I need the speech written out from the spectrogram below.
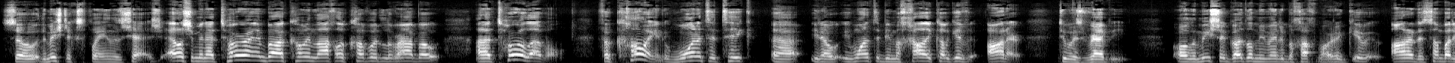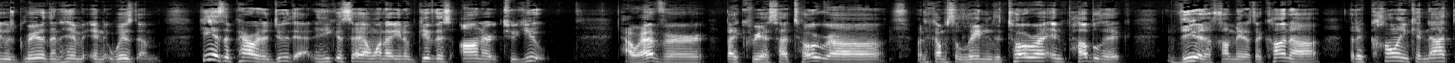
So the mission explains, El Torah and Ba Lachal Kavod Larabo on a Torah level. If a Kohen wanted to take, uh, you know, he wanted to be Machalik, give honor to his Rebbe, or Lamisha Gadol to give honor to somebody who's greater than him in wisdom, he has the power to do that. And he can say, I want to, you know, give this honor to you. However, by Kriyas HaTorah, when it comes to learning the Torah in public, There, that a Kohen cannot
